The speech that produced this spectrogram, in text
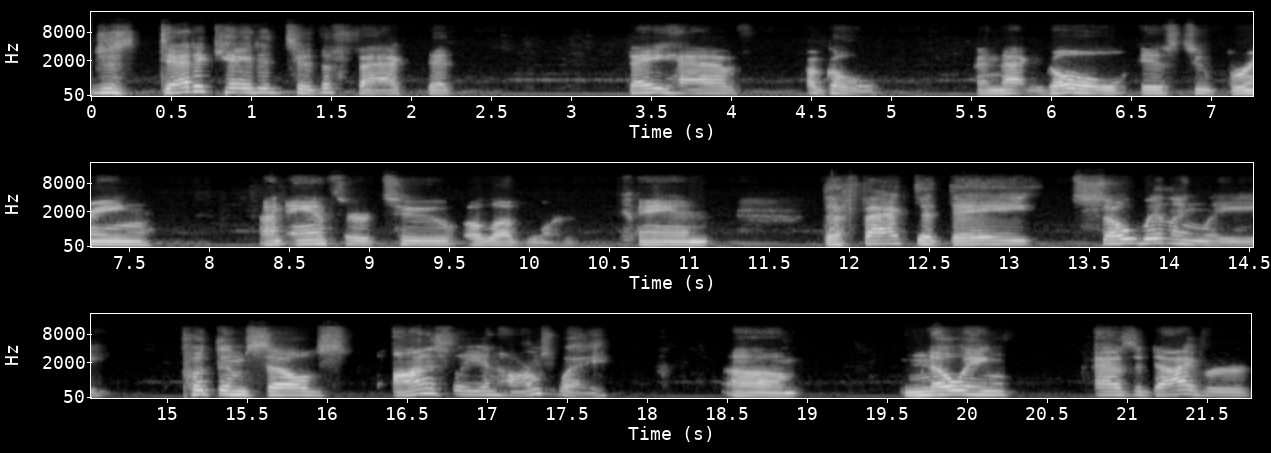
just dedicated to the fact that they have a goal, and that goal is to bring an answer to a loved one. Yep. And the fact that they so willingly put themselves honestly in harm's way, um, knowing as a diver,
